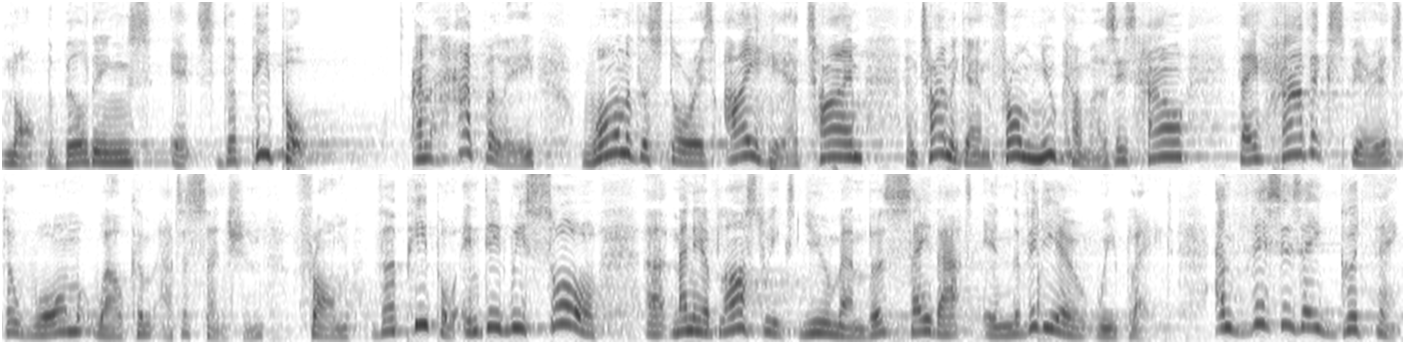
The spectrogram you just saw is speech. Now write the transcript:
not the buildings, it's the people. And happily, one of the stories I hear time and time again from newcomers is how they have experienced a warm welcome at Ascension from the people. Indeed, we saw uh, many of last week's new members say that in the video we played. And this is a good thing.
